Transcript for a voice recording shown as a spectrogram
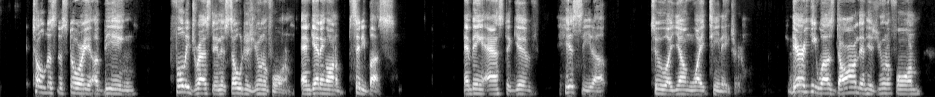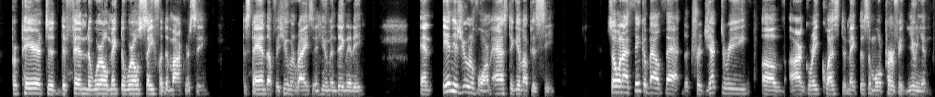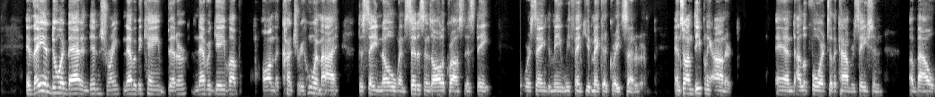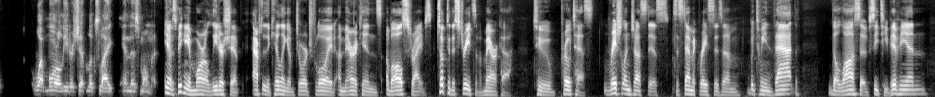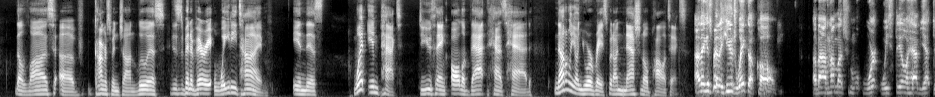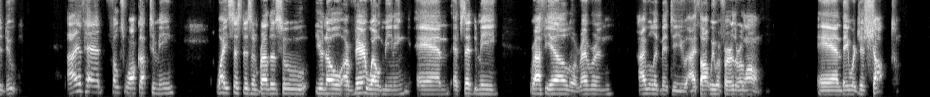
told us the story of being fully dressed in his soldier's uniform and getting on a city bus and being asked to give his seat up to a young white teenager. There he was, donned in his uniform, prepared to defend the world, make the world safe for democracy, to stand up for human rights and human dignity. And in his uniform, asked to give up his seat. So when I think about that, the trajectory of our great quest to make this a more perfect union, if they endured that and didn't shrink, never became bitter, never gave up on the country, who am I to say no when citizens all across this state were saying to me, we think you'd make a great senator. And so I'm deeply honored. And I look forward to the conversation about what moral leadership looks like in this moment. You know, speaking of moral leadership, after the killing of George Floyd, Americans of all stripes took to the streets of America to protest racial injustice, systemic racism. Between that, the loss of C.T. Vivian, the loss of Congressman John Lewis, this has been a very weighty time in this. What impact do you think all of that has had not only on your race, but on national politics? I think it's been a huge wake up call about how much work we still have yet to do. I have had folks walk up to me, white sisters and brothers who, you know, are very well meaning and have said to me, Raphael or Reverend, I will admit to you, I thought we were further along. And they were just shocked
